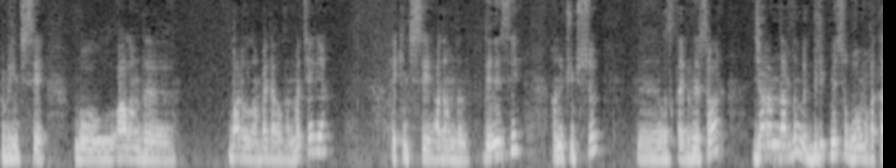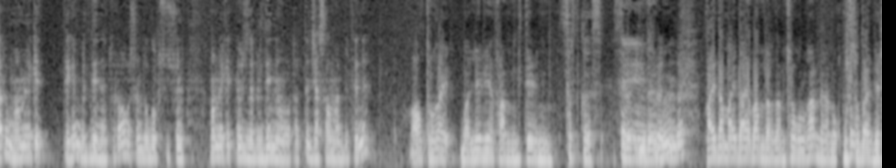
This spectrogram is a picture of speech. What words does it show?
Биринчиси бул ааламды бар кылган пайда кылган материя. Экинчиси адамдын денеси анан үчүнчүсү кызыктай бир нерсе бар жарандардын бир бирикмеси коому катары мамлекет деген бир дене туурабы ошондо гопс үчүн мамлекеттин өзү да бир дене болуп атат да жасалма бир дене ал тургай баягы левиафан китебинин сырткы сүрөтүндөгү майда майда адамдардан чогулган анан укмушсудай бир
